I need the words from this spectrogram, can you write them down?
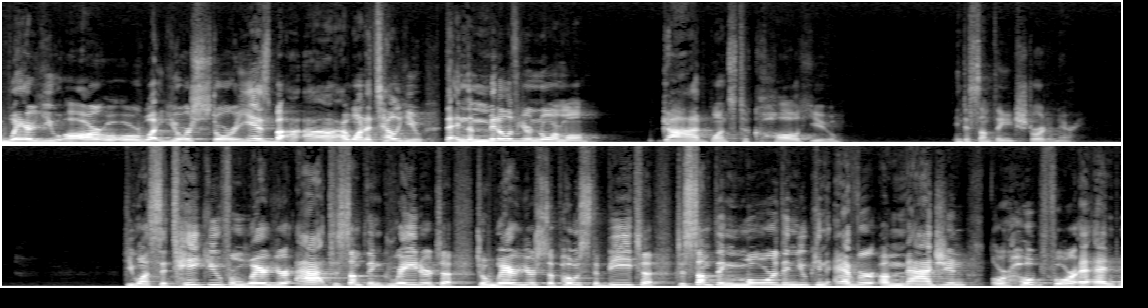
where you are or, what your story is, but I want to tell you that in the middle of your normal, God wants to call you into something extraordinary. He wants to take you from where you're at to something greater, to, to where you're supposed to be, to, to something more than you can ever imagine or hope for. And,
